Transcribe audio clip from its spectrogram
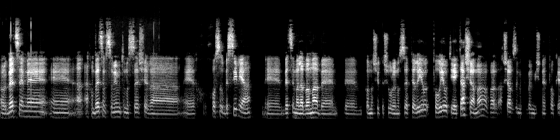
אבל בעצם, אה, אה, אנחנו בעצם שמים את הנושא של החוסר בסיליה בעצם על הבמה בכל מה שקשור לנושא פוריות, היא הייתה שמה, אבל עכשיו זה מקבל משנה תוקף,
